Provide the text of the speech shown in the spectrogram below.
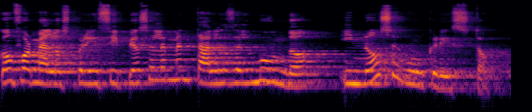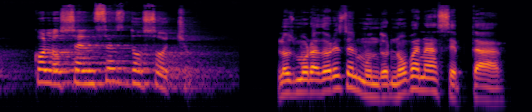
conforme a los principios elementales del mundo y no según Cristo. Colosenses 2.8. Los moradores del mundo no van a aceptar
